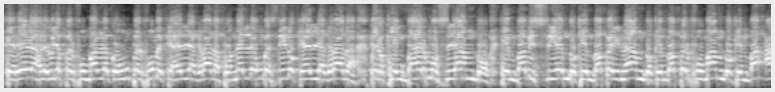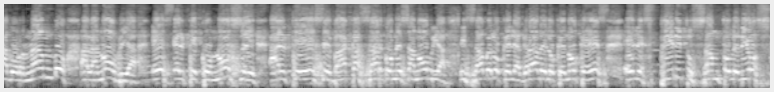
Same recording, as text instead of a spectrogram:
querer, aleluya, perfumarla con un perfume que a él le agrada, ponerle un vestido que a él le agrada, pero quien va hermoseando, quien va vistiendo, quien va peinando, quien va perfumando, quien va adornando a la novia, es el que conoce al que se va a casar con esa novia y sabe lo que le agrada y lo que no, que es el Espíritu Santo de Dios,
